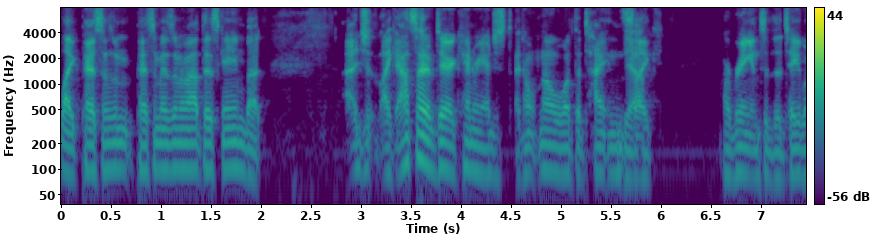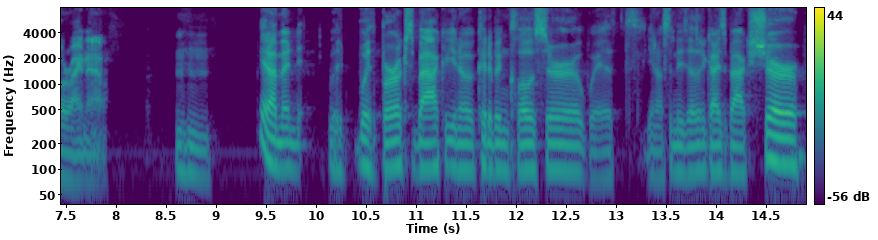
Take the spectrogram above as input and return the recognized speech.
like pessimism pessimism about this game but i just like outside of Derrick henry i just i don't know what the titans yeah. like are bringing to the table right now mm-hmm. yeah i mean with with burks back you know it could have been closer with you know some of these other guys back sure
